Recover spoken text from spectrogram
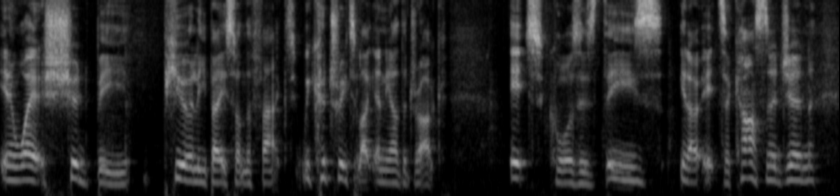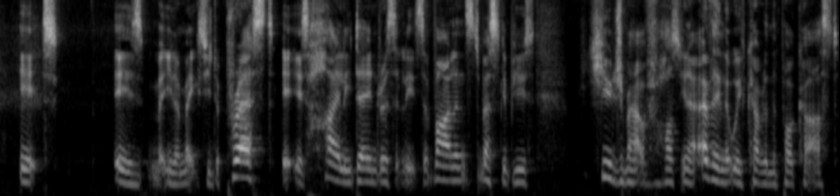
in a way it should be purely based on the fact we could treat it like any other drug. It causes these, you know, it's a carcinogen. It is, you know, makes you depressed. It is highly dangerous. It leads to violence, domestic abuse, huge amount of, hos- you know, everything that we've covered in the podcast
